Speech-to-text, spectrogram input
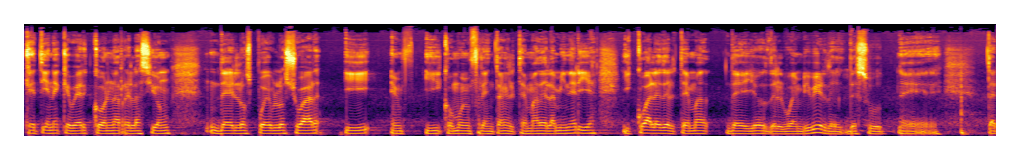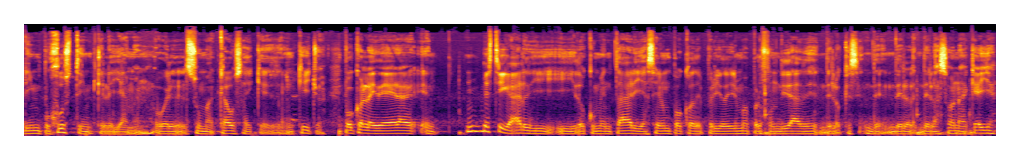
que tiene que ver con la relación de los pueblos shuar y, y cómo enfrentan el tema de la minería y cuál es el tema de ellos del buen vivir, de, su... Eh, Tarim Pujustim, que le llaman, o el Suma Causa, que es en Quichua. Un poco la idea era investigar y, documentar y hacer un poco de periodismo a profundidad de, lo que de, la, zona aquella.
